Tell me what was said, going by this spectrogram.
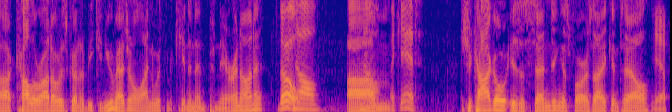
Uh, Colorado is going to be. Can you imagine a line with MacKinnon and Panarin on it? No, no, Um, no. I can't. Chicago is ascending, as far as I can tell. Yep.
